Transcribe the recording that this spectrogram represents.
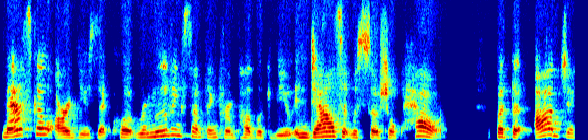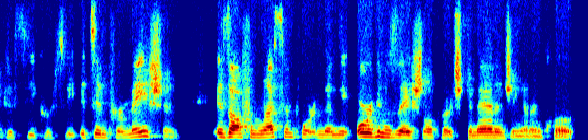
Masco argues that, quote, removing something from public view endows it with social power, but the object of secrecy, its information, is often less important than the organizational approach to managing it, unquote.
